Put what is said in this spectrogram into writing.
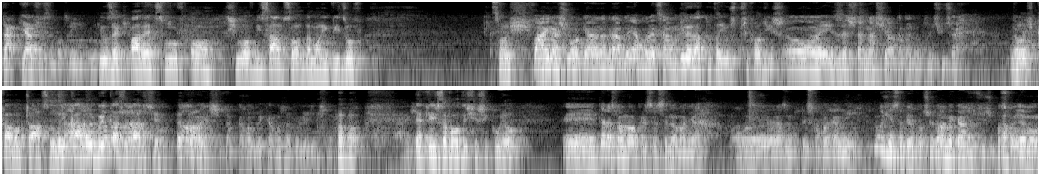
Tak, ja już jestem po treningu. Józek, parę słów o siłowni Samson dla moich widzów. Coś. Fajna siłownia, naprawdę, ja polecam. Ile lat tutaj już przychodzisz? Oj, ze 14 lat na pewno tutaj ćwiczę. To już kawał czasu. No i kawał byka, zobaczcie. No, jeszcze tam kawał byka można powiedzieć. No. Jakieś zawody się szykują? E, Teraz mamy okres resenowania e, razem tutaj z chłopakami. Później sobie odpoczywamy, każdy ćwiczy po swojemu.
